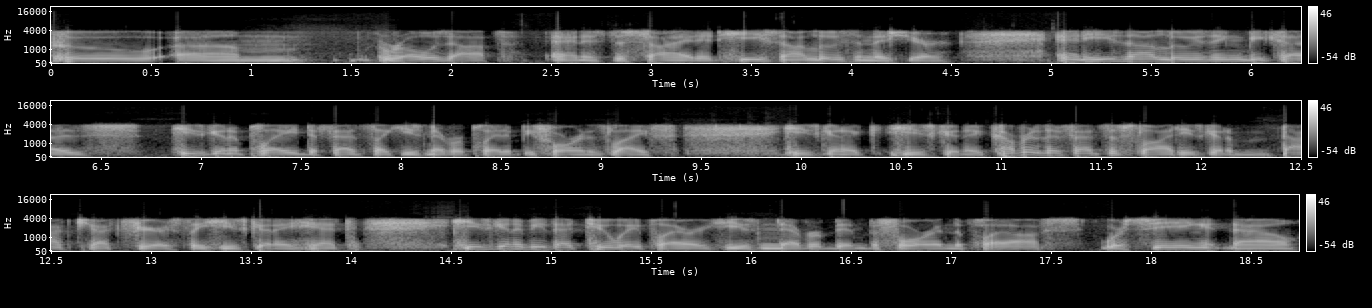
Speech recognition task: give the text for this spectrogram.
who um, rose up and has decided he's not losing this year. And he's not losing because he's going to play defense like he's never played it before in his life. He's going to he's going to cover the defensive slot. He's going to back check fiercely. He's going to hit. He's going to be that two way player he's never been before in the playoffs. We're seeing it now,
